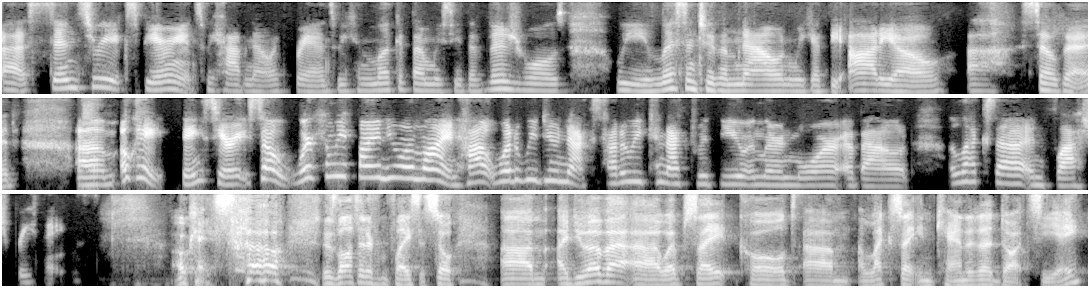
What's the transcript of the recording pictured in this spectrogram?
uh, sensory experience we have now with brands. We can look at them, we see the visuals, we listen to them now, and we get the audio. Ah, so good. Um, okay, thanks, Teri. So, where can we find you online? How? What do we do next? How do we connect with you and learn more about Alexa and flash briefings? Okay, so there's lots of different places. So um, I do have a, a website called um, alexaincanada.ca,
